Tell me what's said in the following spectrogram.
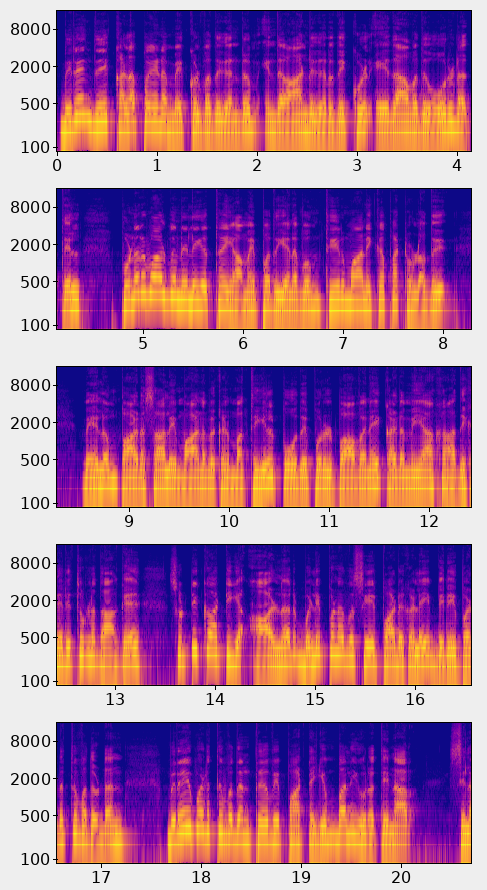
விரைந்து களப்பயணம் மேற்கொள்வது என்றும் இந்த ஆண்டு இறுதிக்குள் ஏதாவது ஓரிடத்தில் புனர்வாழ்வு நிலையத்தை அமைப்பது எனவும் தீர்மானிக்கப்பட்டுள்ளது. மேலும் பாடசாலை மாணவர்கள் மத்தியில் போதைப்பொருள் பாவனை கடுமையாக அதிகரித்துள்ளதாக சுட்டிக்காட்டிய ஆளுநர் விழிப்புணர்வு செயற்பாடுகளை விரிவுபடுத்துவதுடன் விரைவடுத்துவதன் தேவைப்பாட்டையும் வலியுறுத்தினார். சில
